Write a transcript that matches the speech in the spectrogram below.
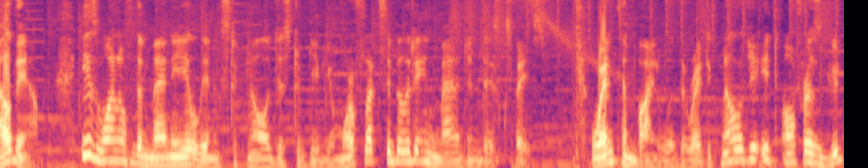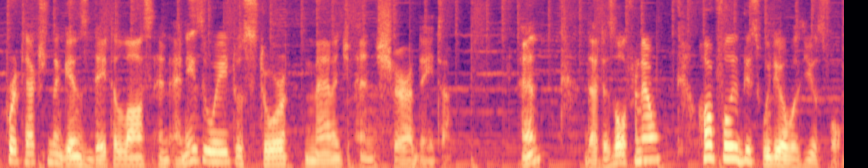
LVM is one of the many Linux technologies to give you more flexibility in managing disk space. When combined with the RAID technology, it offers good protection against data loss and an easy way to store, manage and share data. And that is all for now. Hopefully this video was useful.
